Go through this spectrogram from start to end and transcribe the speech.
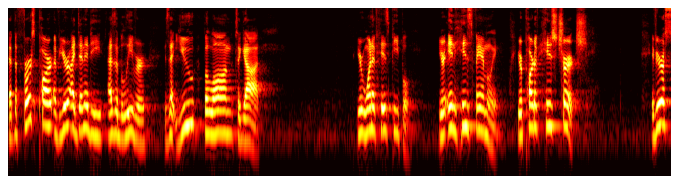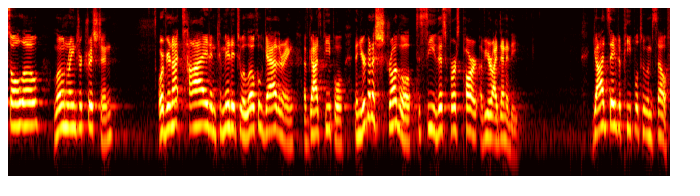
that the first part of your identity as a believer is that you belong to God. You're one of His people, you're in His family, you're part of His church. If you're a solo, Lone Ranger Christian, or if you're not tied and committed to a local gathering of God's people, then you're going to struggle to see this first part of your identity. God saved a people to himself.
